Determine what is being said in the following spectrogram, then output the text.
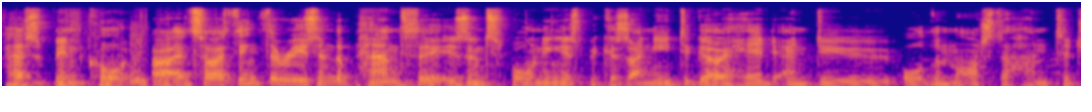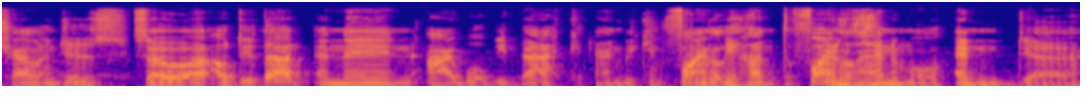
has been caught. All right, so I think the reason the panther isn't spawning is because I need to go ahead and do all the master hunter challenges. So uh, I'll do that and then I will be back and we can finally hunt the final animal and uh,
